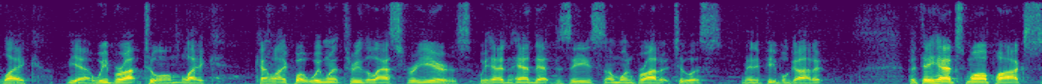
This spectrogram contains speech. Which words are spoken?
like, yeah, we brought to them, like kind of like what we went through the last three years. We hadn't had that disease, someone brought it to us, many people got it. But they had smallpox,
